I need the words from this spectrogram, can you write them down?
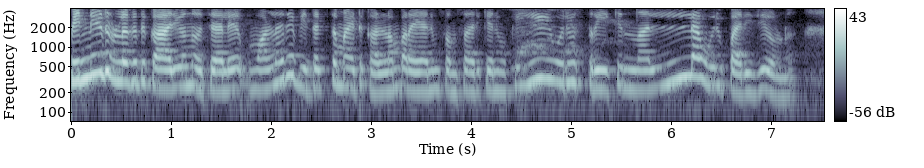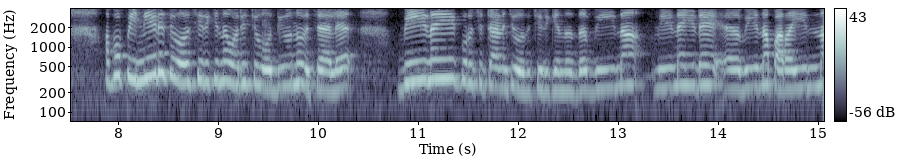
പിന്നീടുള്ള ഒരു കാര്യമെന്ന് വെച്ചാൽ വളരെ വിദഗ്ധമായിട്ട് കള്ളം പറയാനും സംസാരിക്കാനും ഒക്കെ ഈ ഒരു സ്ത്രീക്ക് നല്ല ഒരു പരിചയമാണ്. അപ്പോൾ പിന്നീട് ചോദിച്ചിരിക്കുന്ന ഒരു ചോദ്യം എന്ന് വെച്ചാൽ വീണയെ കുറിച്ചിട്ടാണ് ചോദിച്ചിരിക്കുന്നത്. വീണ വീണയുടെ വീണ പറയുന്ന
